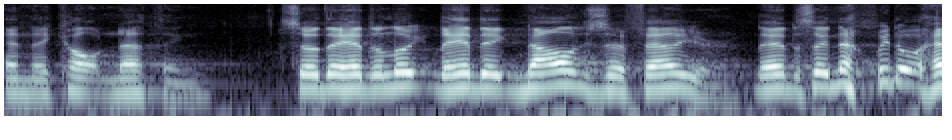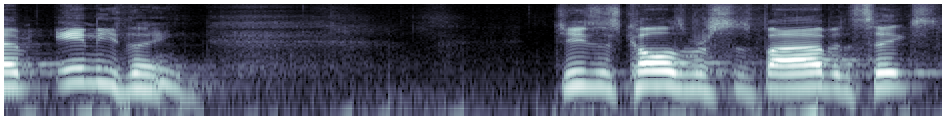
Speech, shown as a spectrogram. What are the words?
and they caught nothing. So they had to look, they had to acknowledge their failure. They had to say, No, we don't have anything. Jesus calls verses 5 and 6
